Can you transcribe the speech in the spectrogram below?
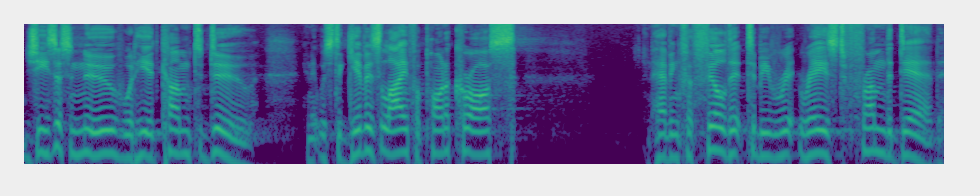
Jesus knew what he had come to do, and it was to give his life upon a cross, having fulfilled it, to be raised from the dead.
